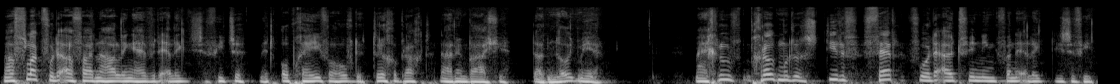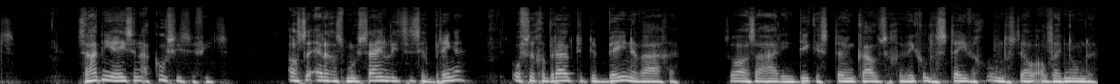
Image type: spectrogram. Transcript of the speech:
Maar vlak voor de afvaart naar Hallingen hebben we de elektrische fietsen met opgeheven hoofden teruggebracht naar hun baasje. Dat nooit meer. Mijn grootmoeder stierf ver voor de uitvinding van de elektrische fiets. Ze had niet eens een akoestische fiets. Als ze ergens moest zijn, liet ze zich brengen of ze gebruikte de benenwagen, zoals ze haar in dikke steunkousen gewikkelde stevige onderstel altijd noemde.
